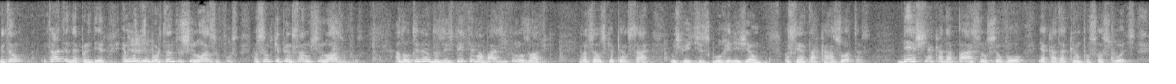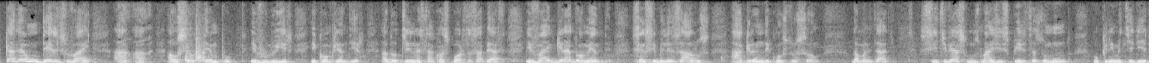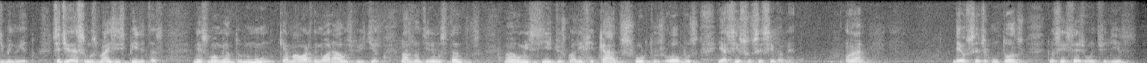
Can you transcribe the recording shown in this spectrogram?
Então, tratem de aprender. É muito importante os filósofos. Nós temos que pensar nos filósofos. A doutrina dos espíritos tem uma base filosófica. Nós temos que pensar o Espiritismo como religião, sem atacar as outras. Deixem a cada pássaro o seu voo e a cada campo as suas flores. Cada um deles vai, a, a, ao seu tempo, evoluir e compreender. A doutrina está com as portas abertas e vai gradualmente sensibilizá-los à grande construção da humanidade. Se tivéssemos mais espíritas no mundo, o crime teria diminuído. Se tivéssemos mais espíritas nesse momento no mundo, que é uma ordem moral, o espiritismo, nós não teríamos tantos é? homicídios qualificados, furtos, roubos e assim sucessivamente. É? Deus seja com todos, que vocês sejam muito felizes.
